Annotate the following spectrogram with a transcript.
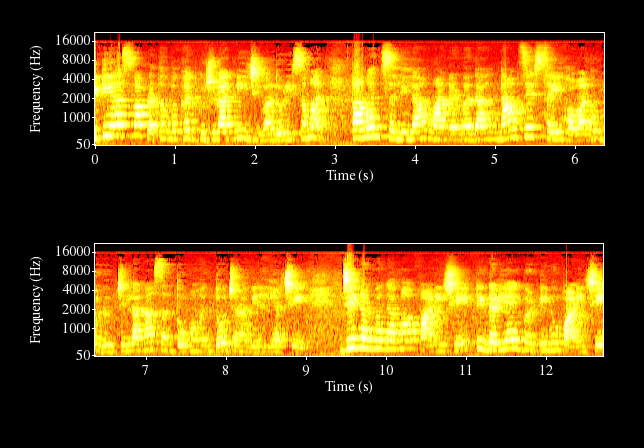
ઇતિહાસમાં પ્રથમ વખત ગુજરાતની જીવાદોરી સમાન પાવન સલીલા માં નર્મદા નામશેષ થઈ હોવાનું ભરૂચ જિલ્લાના સંતો મહંતો જણાવી રહ્યા છે. જે નર્મદામાં પાણી છે તે દરિયાઈ ભરતીનું પાણી છે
